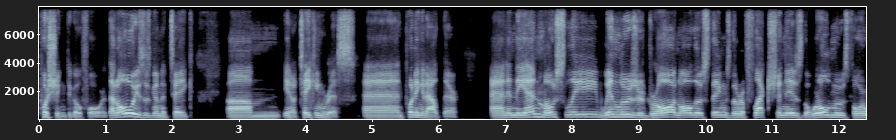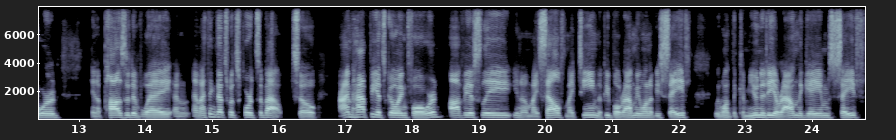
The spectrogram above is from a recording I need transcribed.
pushing to go forward. That always is going to take, um, you know, taking risks and putting it out there. And in the end, mostly win, lose, or draw, and all those things, the reflection is the world moves forward in a positive way. And, and I think that's what sport's about. So I'm happy it's going forward. Obviously, you know, myself, my team, the people around me want to be safe. We want the community around the games safe.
